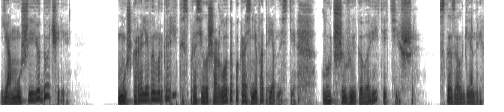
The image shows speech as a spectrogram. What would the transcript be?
я муж ее дочери». «Муж королевы Маргариты?» — спросила Шарлотта, покраснев от ревности. «Лучше вы говорите тише», — сказал Генрих.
